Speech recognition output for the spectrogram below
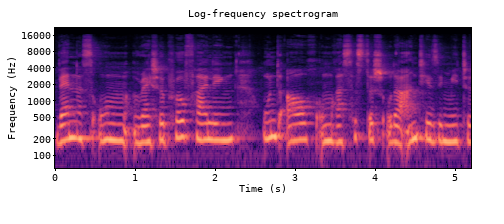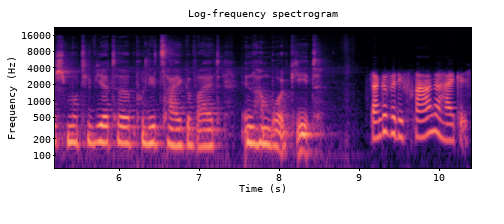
Wenn es um Racial Profiling und auch um rassistisch oder antisemitisch motivierte Polizeigewalt in Hamburg geht. Danke für die Frage, Heike. Ich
